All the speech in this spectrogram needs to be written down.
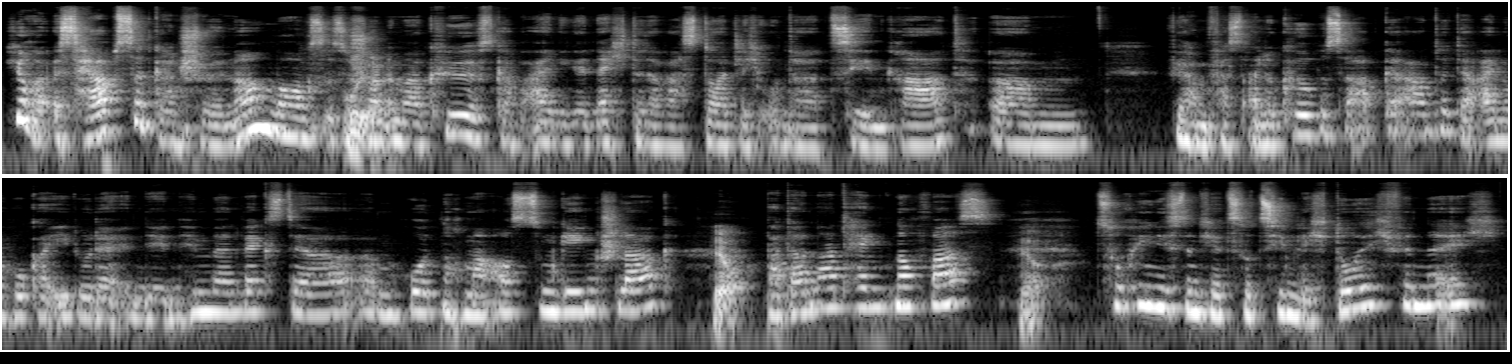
Ja, es herbstet ganz schön. Ne? Morgens ist es oh, schon ja. immer kühl. Es gab einige Nächte, da war es deutlich unter 10 Grad. Ähm, wir haben fast alle Kürbisse abgeerntet. Der eine Hokkaido, der in den Himbeeren wächst, der ähm, holt nochmal aus zum Gegenschlag. Ja. Butternut hängt noch was. Ja. Zucchinis sind jetzt so ziemlich durch, finde ich.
